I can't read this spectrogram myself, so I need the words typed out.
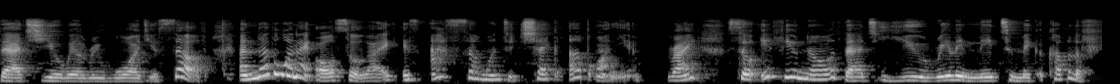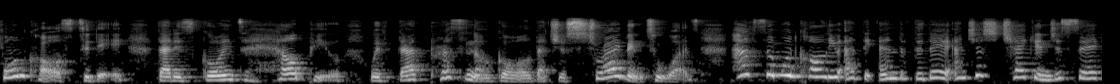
that you will reward yourself. Another one I also like is ask someone to check up on you right? So if you know that you really need to make a couple of phone calls today that is going to help you with that personal goal that you're striving towards, have someone call you at the end of the day and just check in, just say,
